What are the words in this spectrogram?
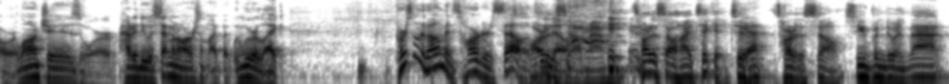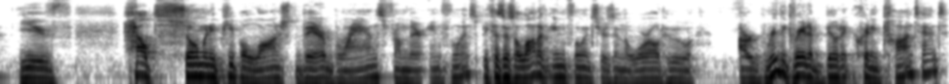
or launches or how to do a seminar or something like that. But we were like personal development is harder to sell. as harder you to sell, man. It's harder to sell high ticket too. Yeah. It's harder to sell. So you've been doing that. You've helped so many people launch their brands from their influence because there's a lot of influencers in the world who are really great at building creating content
